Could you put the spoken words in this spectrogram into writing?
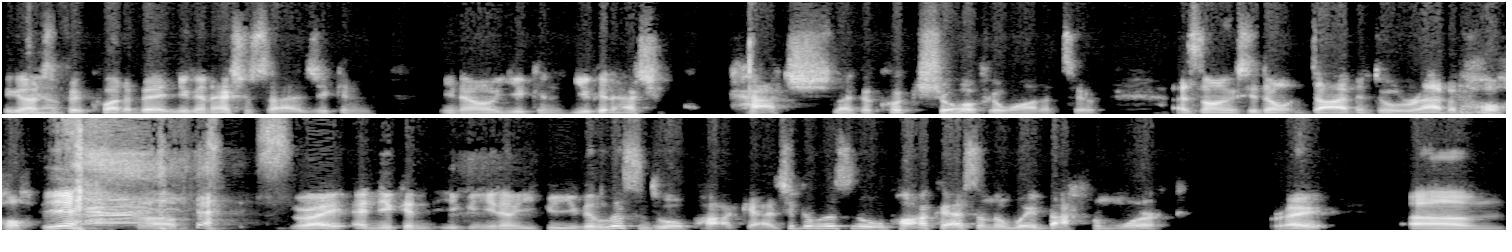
You can actually fit quite a bit. You can exercise. You can you know you can you can actually catch like a quick show if you wanted to as long as you don't dive into a rabbit hole yeah. um, right? And you can you can you know you can you can listen to a podcast. You can listen to a podcast on the way back from work right? Um,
